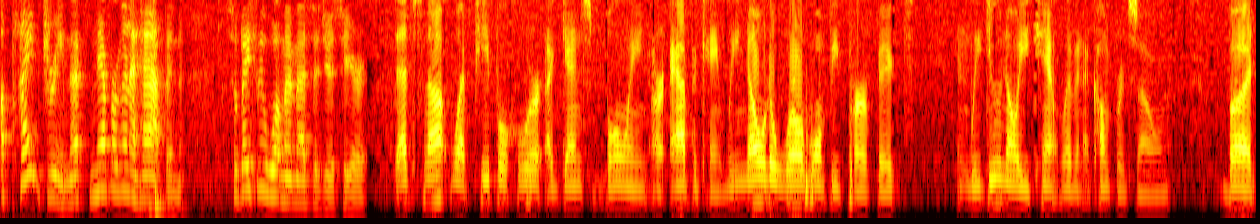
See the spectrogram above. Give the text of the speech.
a pipe dream. That's never going to happen. So basically what my message is here. That's not what people who are against bullying are advocating. We know the world won't be perfect, and we do know you can't live in a comfort zone. But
